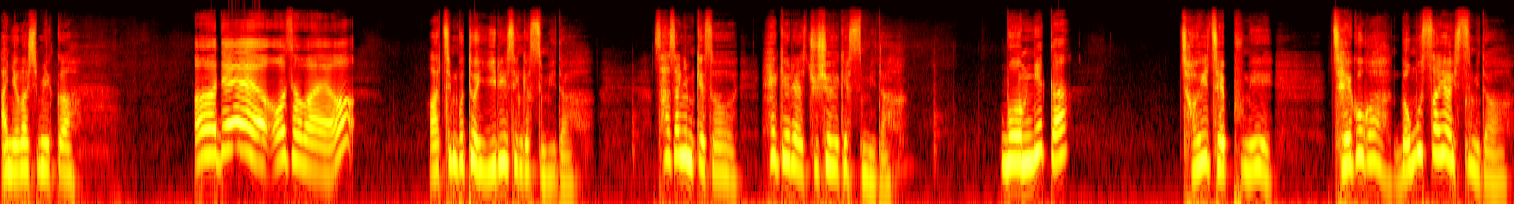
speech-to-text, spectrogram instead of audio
안녕하십니까? 어, 네, 어서 와요. 아침부터 일이 생겼습니다. 사장님께서 해결해 주셔야겠습니다. 뭡니까? 저희 제품이 재고가 너무 쌓여 있습니다.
